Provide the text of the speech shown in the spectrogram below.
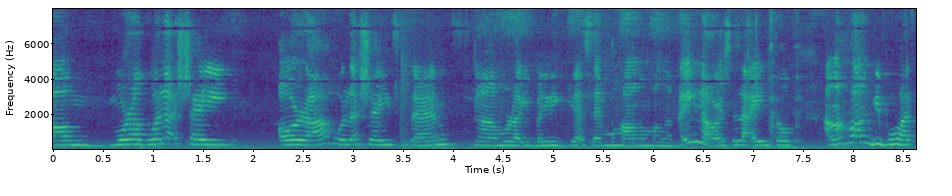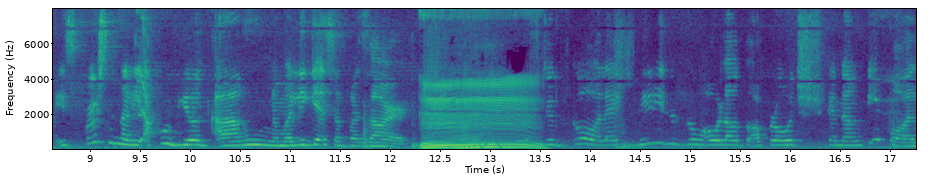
um, murag wala siya aura, wala siya sense nga murag ibaligya sa imuhang mga kaila or sa lain. So, ang ako ang gibuhat is personally, ako gyud ang namaligya sa bazaar. Mm. Jud ko, like, dili jud ko maulaw to approach kanang people.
